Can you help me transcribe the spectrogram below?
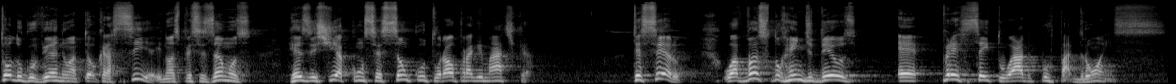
Todo governo é uma teocracia e nós precisamos resistir à concessão cultural pragmática. Terceiro, o avanço do reino de Deus é preceituado por padrões.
